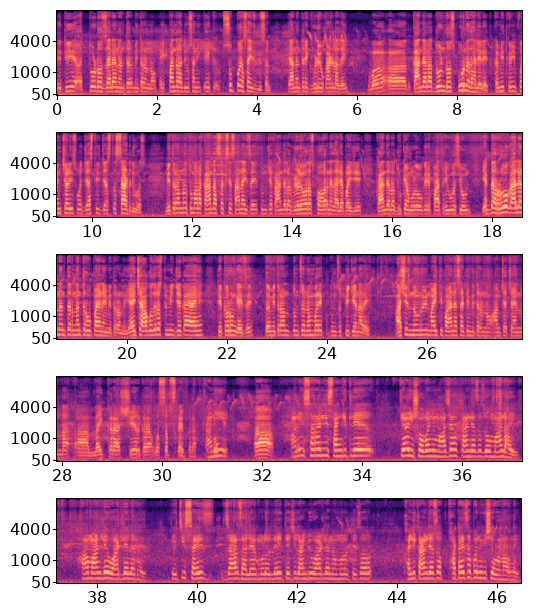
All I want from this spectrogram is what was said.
ते ती तो डोस झाल्यानंतर मित्रांनो एक पंधरा दिवसांनी एक सुपर साईज दिसेल. त्यानंतर एक व्हिडिओ काढला जाईल. व कांद्याला दोन डोस पूर्ण झालेले आहेत. कमीत कमी पंचेचाळीस व जास्तीत जास्त साठ दिवस. मित्रांनो तुम्हाला कांदा सक्सेस आणायचा आहे तुमच्या कांद्याला वेळेवरच फवारण्या झाल्या पाहिजे. कांद्याला धुक्यामुळं वगैरे पाच दिवस येऊन. एकदा रोग आल्यानंतर नंतर उपाय नाही मित्रांनो. यायच्या अगोदरच तुम्ही जे काय आहे ते करून घ्यायचं आहे तर मित्रांनो तुमचं नंबर एक तुमचं पीक येणार आहे. अशीच नवनवीन माहिती पाहण्यासाठी मित्रांनो आमच्या चॅनलला लाईक करा शेअर करा व सबस्क्राईब करा. आणि आणि सरांनी सांगितले त्या हिशोबाने माझ्या कांद्याचा जो मांड आहे हा मांड लय वाढलेला नाही. त्याची साईज जाड झाल्यामुळं लय त्याची लांबी वाढल्यामुळं त्याचा खाली कांद्याचा फाटायचा पण विषय होणार नाही.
